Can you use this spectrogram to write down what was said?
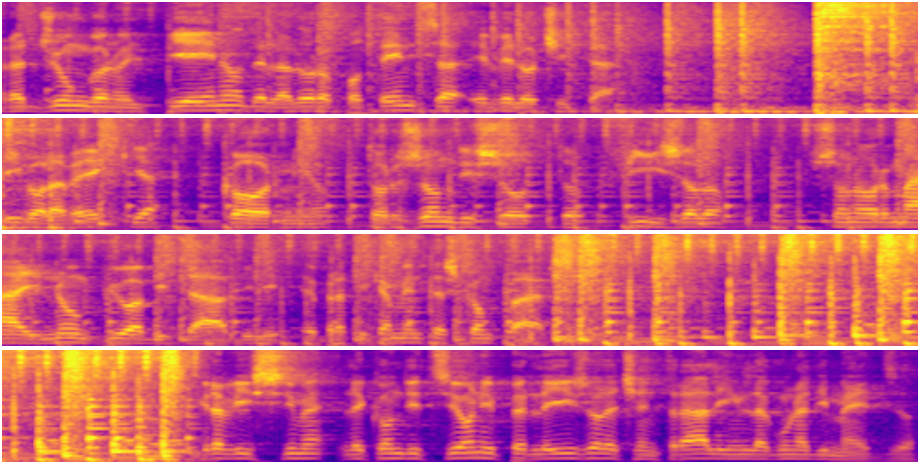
raggiungono il pieno della loro potenza e velocità. Rivola Vecchia, Cornio, Torson di Sotto, Fisolo sono ormai non più abitabili e praticamente scomparsi. Gravissime le condizioni per le isole centrali in Laguna di Mezzo.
